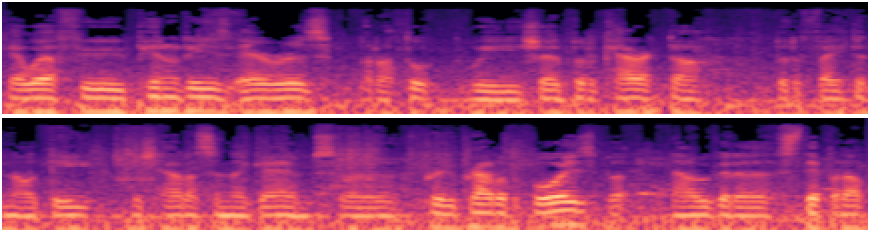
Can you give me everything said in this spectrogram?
There were a few penalties, errors, but I thought we showed a bit of character bit of faith in our D, which held us in the game. So pretty proud of the boys, but now we've got to step it up.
